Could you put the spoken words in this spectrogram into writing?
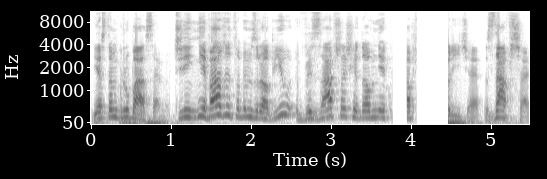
jestem grubasem. Czyli nieważne co bym zrobił, wy zawsze się do mnie kurwa p***licie. Zawsze.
